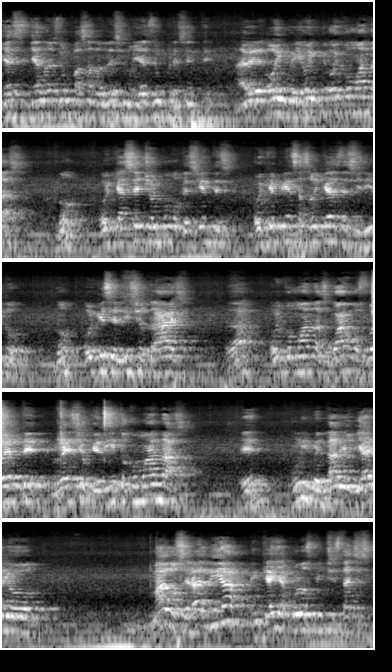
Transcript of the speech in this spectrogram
Ya, ya no es de un pasado el décimo, ya es de un presente. A ver, hoy, güey, hoy, hoy cómo andas, ¿no? Hoy qué has hecho, hoy cómo te sientes, hoy qué piensas, hoy qué has decidido, ¿no? Hoy qué servicio traes, ¿verdad? Hoy cómo andas, guapo, fuerte, recio, quedito, ¿cómo andas? ¿Eh? Un inventario diario. Malo será el día en que haya puros pinches taches.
